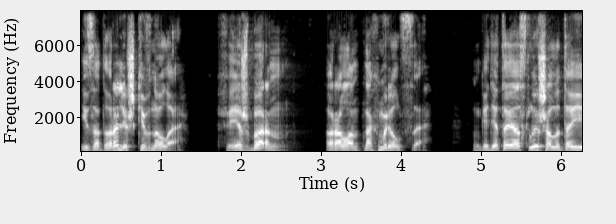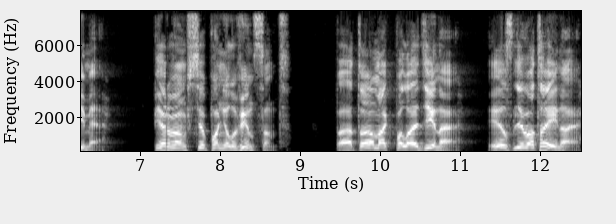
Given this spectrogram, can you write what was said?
Изадора лишь кивнула. «Фишборн». Роланд нахмурился. «Где-то я слышал это имя». Первым всё понял Винсент. «Потомок Паладина. Из Левотейна».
